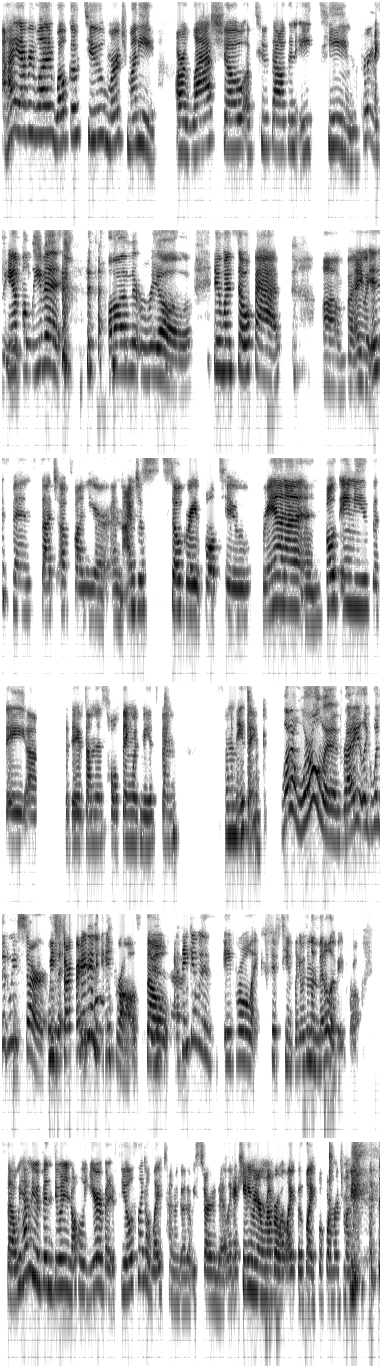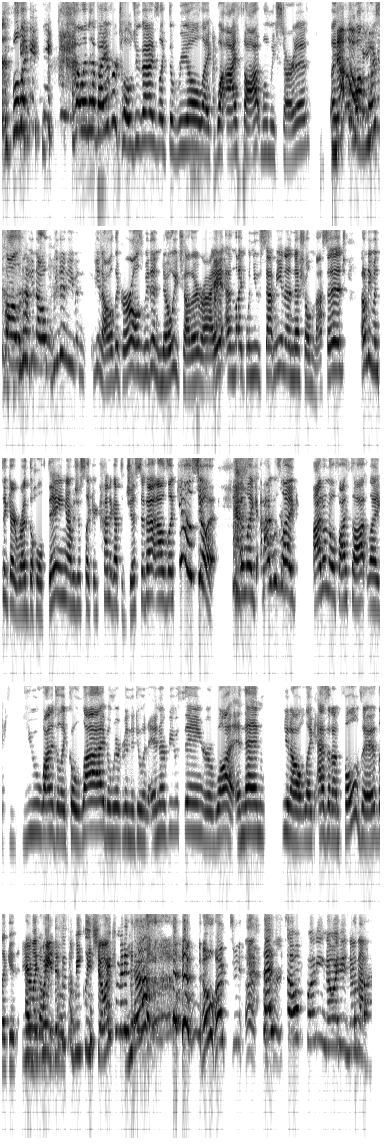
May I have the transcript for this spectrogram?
Hi, everyone. Welcome to Merch Money, our last show of 2018. Crazy. I can't believe it. Unreal. it went so fast. Um, but anyway, it has been such a fun year, and I'm just so grateful to Brianna and both Amy's that they um, that they've done this whole thing with me. It's been it's been amazing. What a whirlwind, right? Like, when did we start? We Was it started in April, so Yeah. I think it was April like 15th, like it was in the middle of April. So we haven't even been doing it a whole year, but it feels like a lifetime ago that we started it. Like I can't even remember what life was like before Merch Money. Well, like, Helen, have I ever told you guys, like, the real, like, what I thought when we started? Like, No, Well, first of all, you know, we didn't even, you know, the girls, we didn't know each other, right? Right. And like when you sent me an initial message, I don't even think I read the whole thing. I was just like, I kind of got the gist of it, and I was like, yeah, let's do it. And like, I was like, I don't know if I thought like you wanted to like go live and we were going to do an interview thing or what. And then, you know, like as it unfolded, like it. You're like, wait, this like- is a weekly show I committed to? yeah, no idea. That's so funny. No, I didn't know that.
